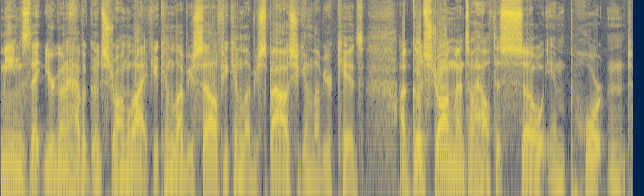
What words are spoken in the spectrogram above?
means that you're going to have a good, strong life. You can love yourself, you can love your spouse, you can love your kids. A good, strong mental health is so important.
